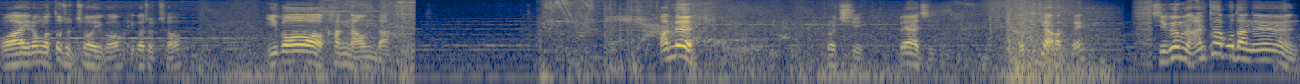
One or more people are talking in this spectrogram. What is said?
와 이런 것도 좋죠 이거. 이거 좋죠. 이거 각 나온다. 안돼! 그렇지. 빼야지. 어떻게 알았대? 지금은 한타보다는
